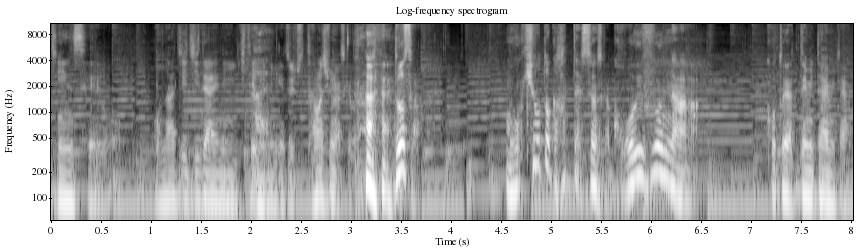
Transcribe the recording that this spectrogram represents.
人生を同じ時代に生きてる人間とちょっと楽しみなんですけど、どうですか？目標とかあったりするんですか？こういうふうなことやってみたいみたいな。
